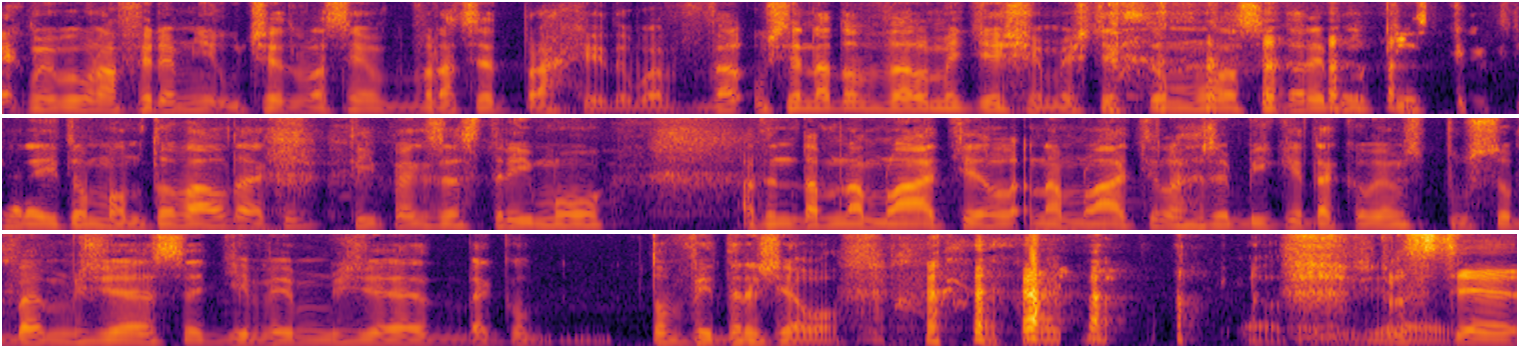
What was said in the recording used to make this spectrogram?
jak mi budou na firmní účet vlastně vracet prachy. To bude vel, už se na to velmi těším. Ještě k tomu vlastně tady byl Kiski, který to montoval, takový týpek ze streamu a ten tam namlátil, namlátil hřebíky takovým způsobem, že se divím, že jako to vydrželo. Jo, takže... Prostě,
